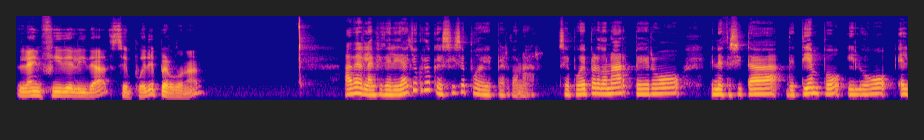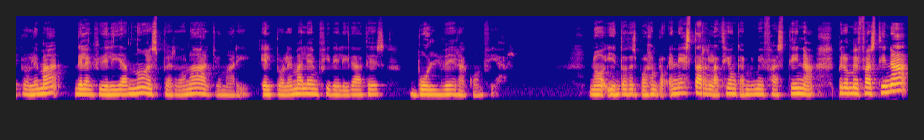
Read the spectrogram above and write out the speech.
¿La infidelidad se puede perdonar? A ver, la infidelidad yo creo que sí se puede perdonar se puede perdonar, pero necesita de tiempo y luego el problema de la infidelidad no es perdonar, yo Mari. El problema de la infidelidad es volver a confiar. ¿No? Y entonces, por ejemplo, en esta relación que a mí me fascina, pero me fascina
